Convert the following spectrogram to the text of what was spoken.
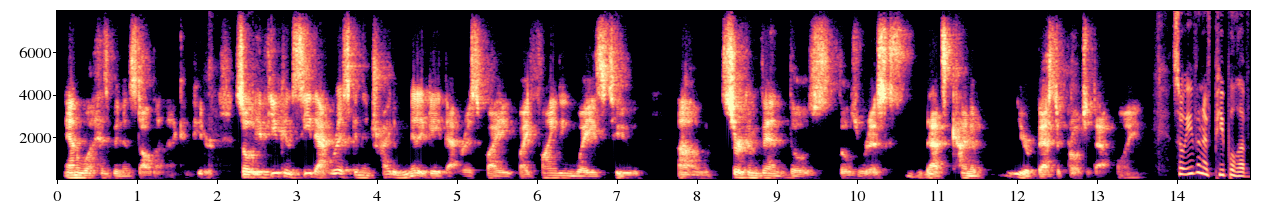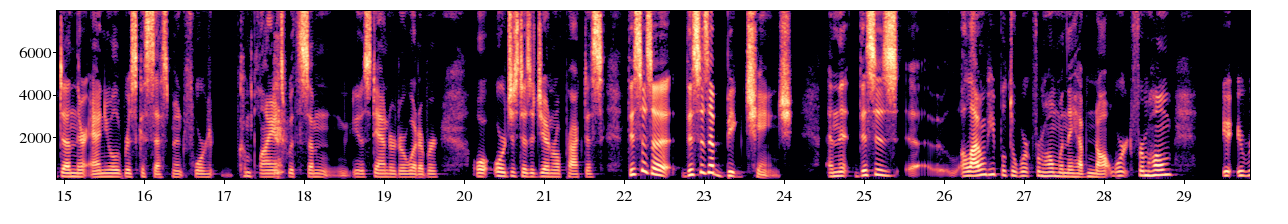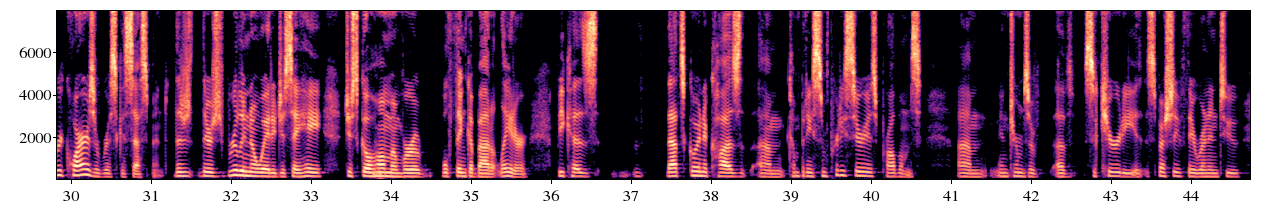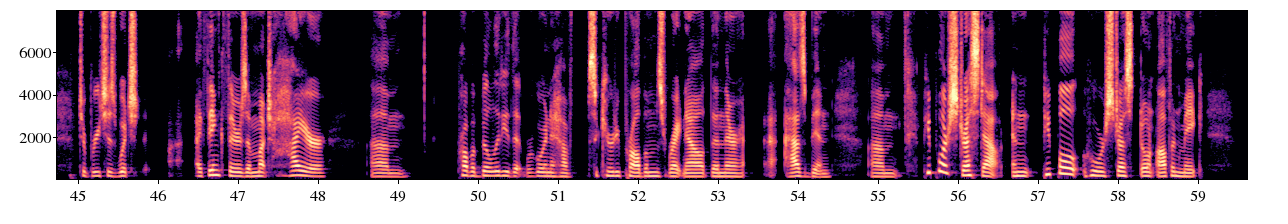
and what has been installed on that computer. So if you can see that risk and then try to mitigate that risk by by finding ways to um, circumvent those those risks, that's kind of your best approach at that point. So even if people have done their annual risk assessment for compliance with some you know standard or whatever, or or just as a general practice, this is a this is a big change. And that this is uh, allowing people to work from home when they have not worked from home it, it, requires a risk assessment. There's there's really no way to just say, "Hey, just go home and we're we'll think about it later," because that's going to cause um, companies some pretty serious problems um, in terms of, of security, especially if they run into to breaches. Which I think there's a much higher um, probability that we're going to have security problems right now than there has been. Um, people are stressed out, and people who are stressed don't often make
